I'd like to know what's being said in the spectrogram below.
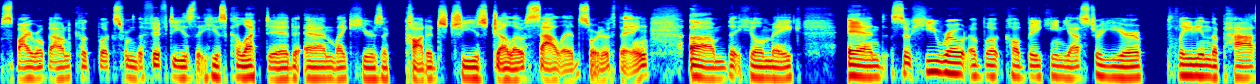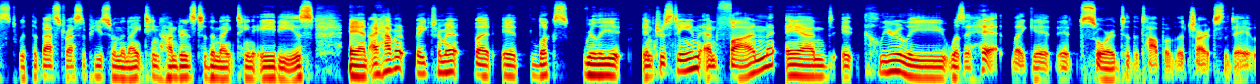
spiral bound cookbooks from the 50s that he's collected and like here's a cottage cheese jello salad sort of thing um, that he'll make. And so he wrote a book called Baking Yesteryear plating the past with the best recipes from the 1900s to the 1980s. And I haven't baked from it, but it looks really interesting and fun. And it clearly was a hit. Like it, it soared to the top of the charts the day it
